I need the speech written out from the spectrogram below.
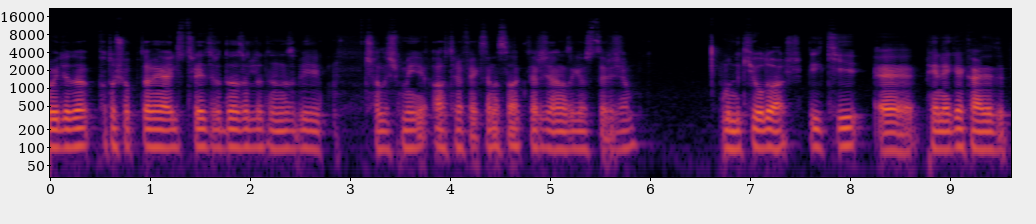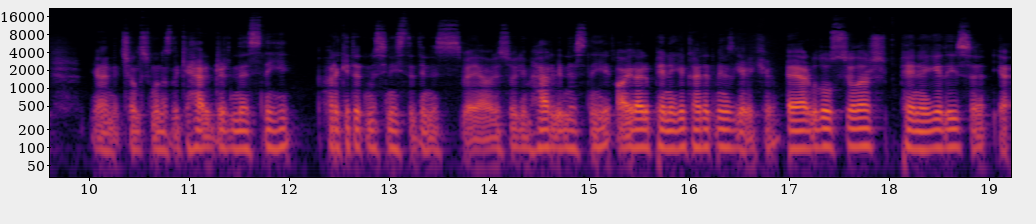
Bu videoda Photoshop'ta veya Illustrator'da hazırladığınız bir çalışmayı After Effects'e nasıl aktaracağınızı göstereceğim. Bunun iki yolu var. İlki e, PNG kaydedip yani çalışmanızdaki her bir nesneyi hareket etmesini istediğiniz veya öyle söyleyeyim her bir nesneyi ayrı ayrı PNG kaydetmeniz gerekiyor. Eğer bu dosyalar PNG değilse, yani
